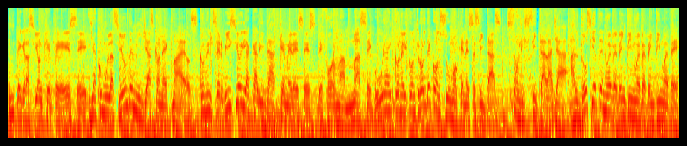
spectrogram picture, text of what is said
integración GPS y acumulación de millas Connect Miles. Con el servicio y la calidad que mereces de forma más segura y con el control de consumo que necesitas. Solicítala ya al 279-2929.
